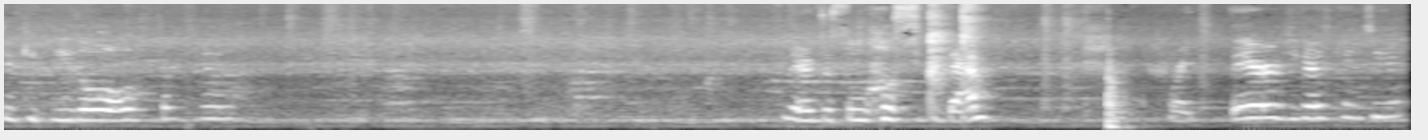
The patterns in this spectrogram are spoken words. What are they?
To keep these all together. There, just a little secret tab. Right there, if you guys can't see it.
